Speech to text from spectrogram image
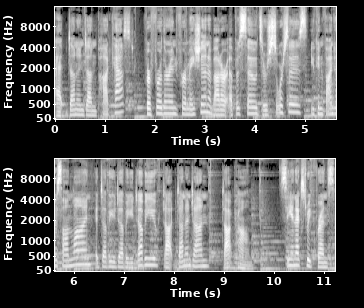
at Done and Dunne Podcast. For further information about our episodes or sources, you can find us online at www.doneanddone.com. See you next week, friends.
